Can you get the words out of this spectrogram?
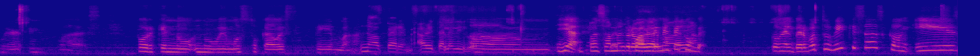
where and was. Porque no, no hemos tocado este tema. No, espérame, ahorita le digo. Um, ya, yeah. Pásame el probablemente cuaderno, con, el verbo to be quizás, con is,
